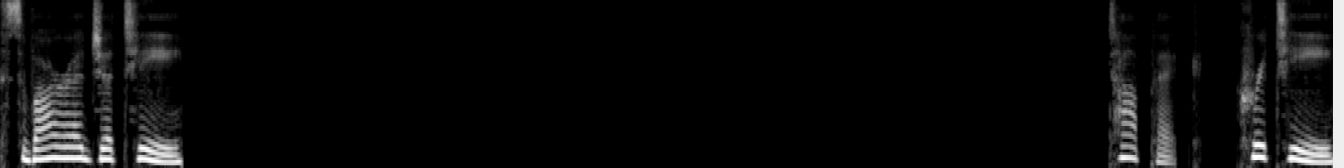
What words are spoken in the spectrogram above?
Svarajati. Topic: Kriti.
